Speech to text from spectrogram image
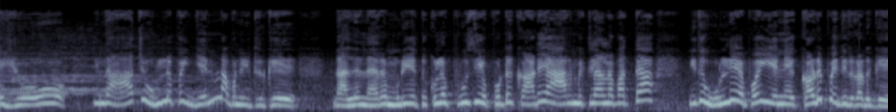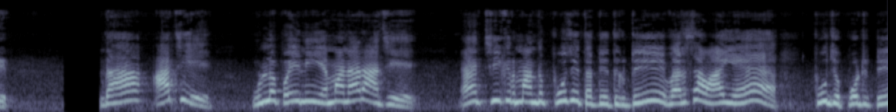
ஐயோ இந்த ஆச்சி உள்ள போய் என்ன பண்ணிட்டு இருக்கு நல்ல நேரம் முடியத்துக்குள்ள பூசிய போட்டு கடையை ஆரம்பிக்கலாம்னு பார்த்தா இது உள்ளே போய் என்னை கடுப்பேத்திட்டு கிடக்கு. இந்தா ஆச்சி உள்ள போய் நீ எம்மா நேரம் ஆச்சு? சீக்கிரமா அந்த பூஜை தட்டி எடுத்துக்கிட்டு வருஷா வாய. பூஜை போட்டுட்டு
